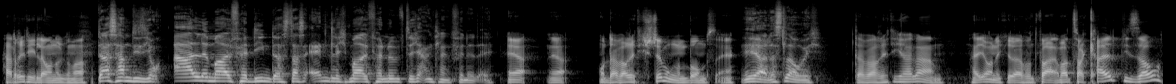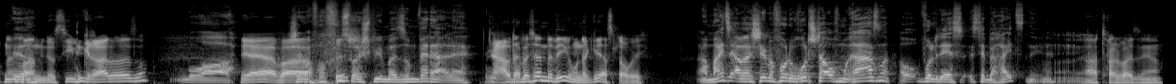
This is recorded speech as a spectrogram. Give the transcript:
Hat richtig Laune gemacht. Das haben die sich auch alle mal verdient, dass das endlich mal vernünftig Anklang findet, ey. Ja, ja. Und da war richtig Stimmung im Bums, ey. Ja, das glaube ich. Da war richtig Alarm. Hätte ich auch nicht gedacht. Und war, war zwar kalt wie Sau, ne? Ja. Waren minus 7 Grad oder so. Boah. Ja, ja, war. Stell dir mal vor, frisch. Fußball spielen bei so einem Wetter, Alter. Ja, aber da bist du in Bewegung, da geht das, glaube ich. Aber meinst du, aber stell dir mal vor, du rutschst da auf dem Rasen, obwohl der ist, ist der beheizt? Nee, ne? Ja, teilweise, ja.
